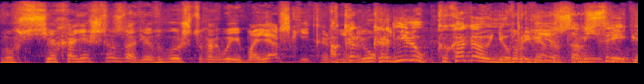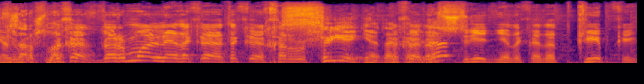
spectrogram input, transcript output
Ну, все, конечно, знают. Я думаю, что как бы и Боярский, и А Кор- Корнелюк. Корнелюк, какая у него примерно знаменитые средняя зарплата? Такая нормальная, такая, такая хорошая. Средняя такая, да? Средняя такая, да, крепкая.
